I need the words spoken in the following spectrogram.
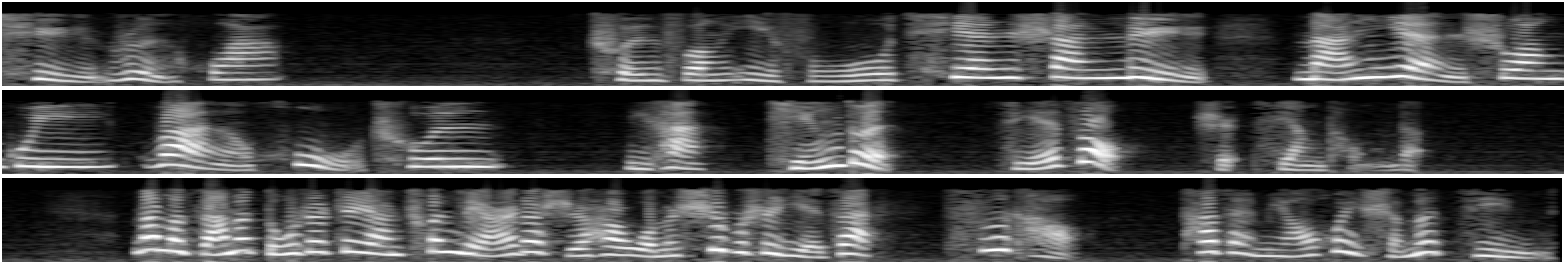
去润花。春风一拂千山绿，南雁双归万户春。你看，停顿。节奏是相同的。那么，咱们读着这样春联的时候，我们是不是也在思考，它在描绘什么景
